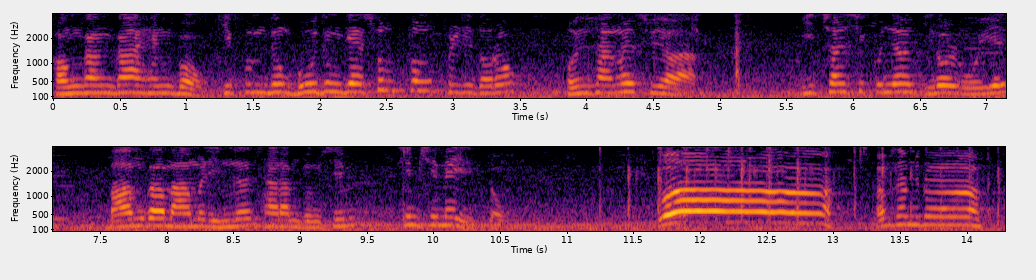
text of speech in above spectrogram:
건강과 행복, 기쁨 등 모든 게 순풍 풀리도록 본상을 수여함. 2019년 1월 5일 마음과 마음을 잇는 사람 중심 심심의 일동. 와! 감사합니다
